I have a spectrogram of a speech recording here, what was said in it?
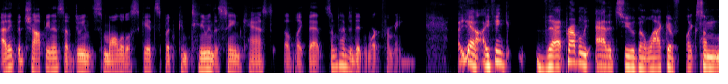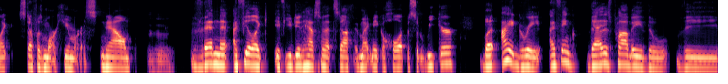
I think the choppiness of doing small little skits, but continuing the same cast of like that, sometimes it didn't work for me. Yeah, I think that probably added to the lack of like some like stuff was more humorous. Now, mm-hmm. then that I feel like if you did have some of that stuff, it might make a whole episode weaker. But I agree. I think that is probably the the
